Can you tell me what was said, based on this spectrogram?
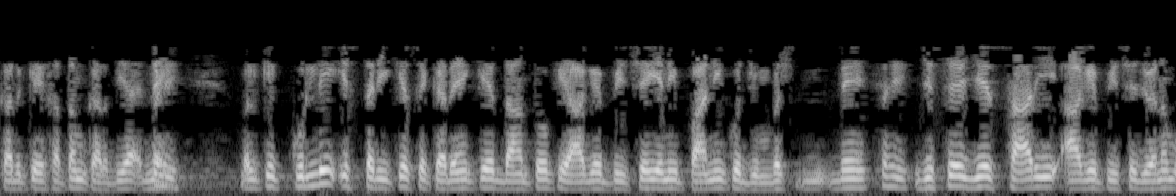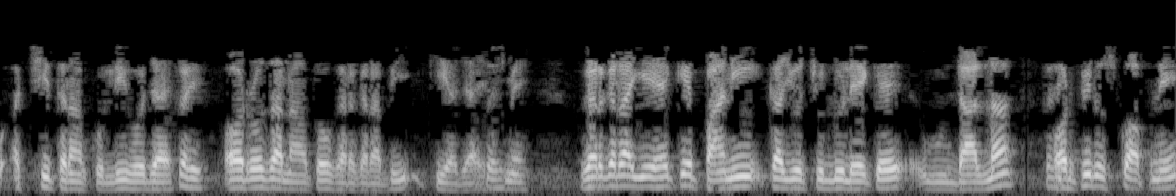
کر کے ختم کر دیا نہیں۔ بلکہ کلی اس طریقے سے کریں کہ دانتوں کے آگے پیچھے یعنی پانی کو جمبش دیں جس سے یہ ساری آگے پیچھے جو ہے نا وہ اچھی طرح کلی ہو جائے اور روزانہ تو گرگرا بھی کیا جائے اس میں۔ گرگرا یہ ہے کہ پانی کا جو چلو لے کے ڈالنا اور پھر اس کو اپنے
